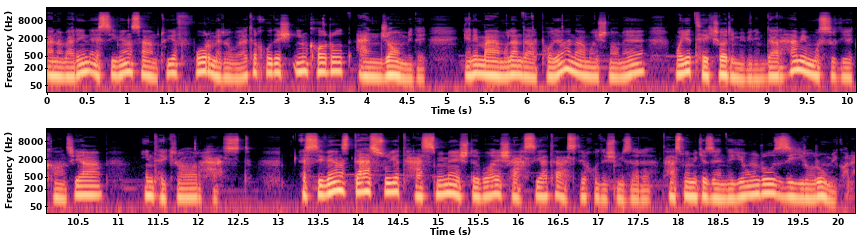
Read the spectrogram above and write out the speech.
بنابراین استیونز هم توی فرم روایت خودش این کار رو انجام میده. یعنی معمولا در پایان نمایشنامه ما یه تکراری می‌بینیم. در همین موسیقی کانتری هم این تکرار هست. استیونز دست روی تصمیم اشتباه شخصیت اصلی خودش می‌ذاره. تصمیمی که زندگی اون رو زیر و رو می‌کنه.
